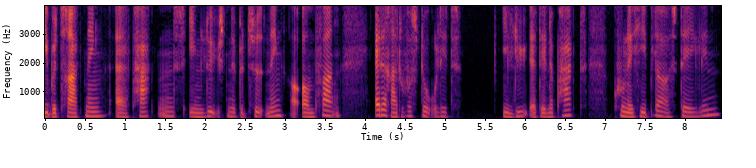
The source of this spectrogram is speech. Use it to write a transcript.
I betragtning af pagtens indlysende betydning og omfang er det ret uforståeligt. I ly af denne pagt kunne Hitler og Stalin,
